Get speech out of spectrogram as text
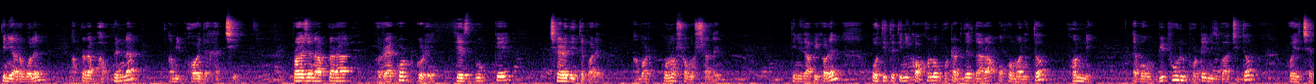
তিনি আরও বলেন, আপনারা ভাববেন না, আমি ভয় দেখাচ্ছি। প্রয়োজনে আপনারা রেকর্ড করে ফেসবুককে ছেড়ে দিতে পারেন। আমার কোনো সমস্যা নেই। তিনি দাবি করেন, অতীতে তিনি কখনো ভোটারদের দ্বারা অপমানিত হননি এবং বিপুল ভোটে নির্বাচিত হয়েছেন।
